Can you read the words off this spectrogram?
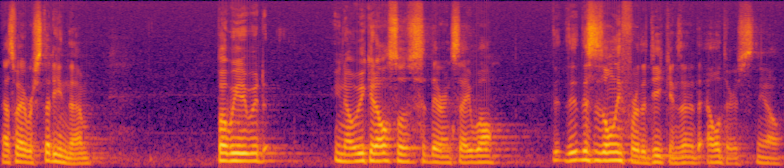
That's why we're studying them. But we would, you know, we could also sit there and say, well, this is only for the deacons and the elders. You know,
